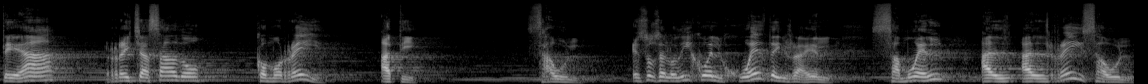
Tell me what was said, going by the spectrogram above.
te ha rechazado como rey a ti, Saúl. Eso se lo dijo el juez de Israel, Samuel, al, rey Saúl.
